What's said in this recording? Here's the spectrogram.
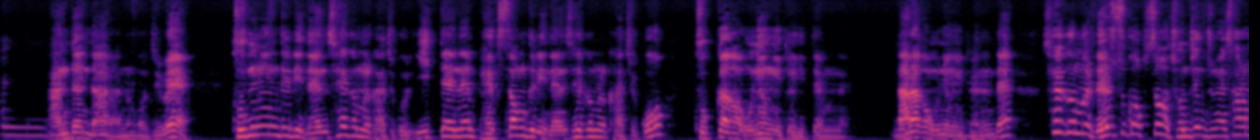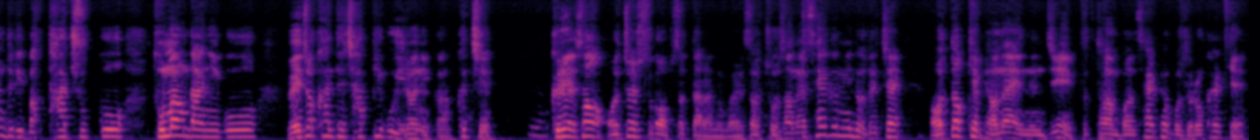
안, 안 된다라는 거지. 왜? 국민들이 낸 세금을 가지고 이때는 백성들이 낸 세금을 가지고 국가가 운영이 되기 때문에 나라가 운영이 되는데 세금을 낼 수가 없어. 전쟁 중에 사람들이 막 다 죽고 도망 다니고 외적한테 잡히고 이러니까. 그치? 네. 그래서 어쩔 수가 없었다라는 거예요. 그래서 조선의 세금이 도대체 어떻게 변화했는지부터 한번 살펴보도록 할게.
